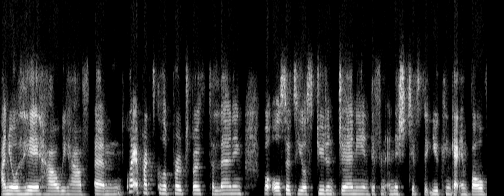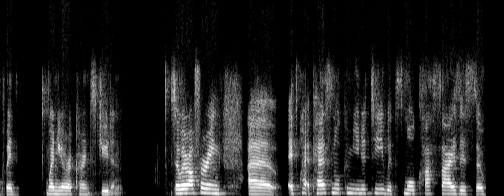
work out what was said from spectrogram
And you'll hear how we have um, quite a practical approach both to learning, but also to your student journey and different initiatives that you can get involved with when you're a current student. So we're offering, uh, it's quite a personal community with small class sizes. So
